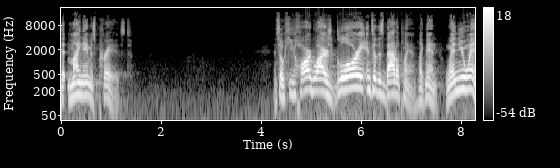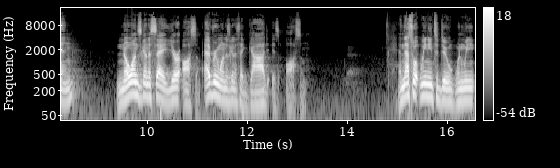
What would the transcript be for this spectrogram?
that my name is praised. And so he hardwires glory into this battle plan. Like, man, when you win, no one's going to say, You're awesome. Everyone is going to say, God is awesome. And that's what we need to do when we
